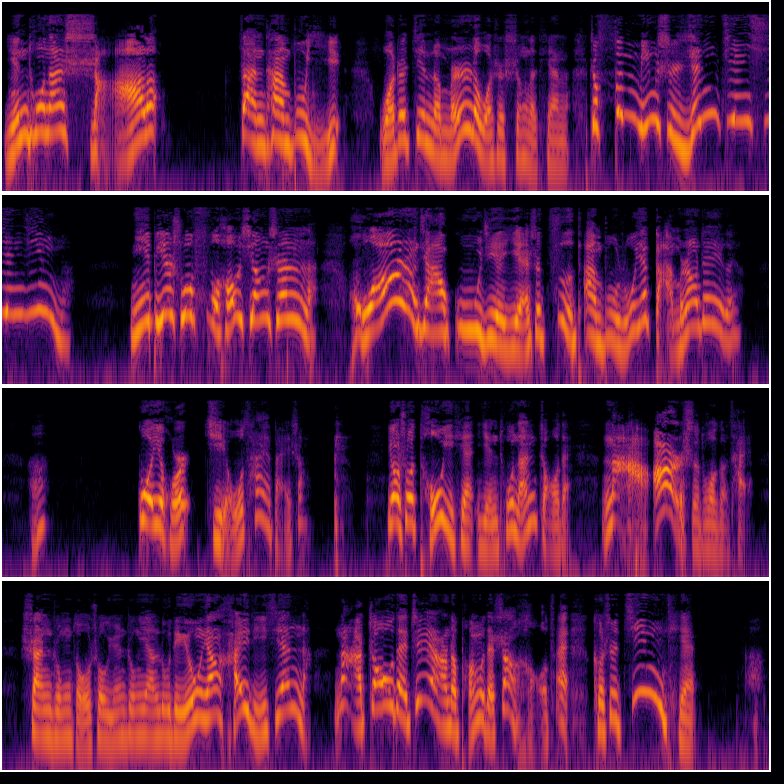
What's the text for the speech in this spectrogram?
尹图南傻了，赞叹不已。我这进了门了，我是升了天了，这分明是人间仙境啊！你别说富豪乡绅了，皇上家估计也是自叹不如，也赶不上这个呀。啊！过一会儿，酒菜摆上。要说头一天，尹图南招待。那二十多个菜，山中走兽，云中雁，陆地牛羊，海底鲜呐。那招待这样的朋友得上好菜。可是今天啊，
